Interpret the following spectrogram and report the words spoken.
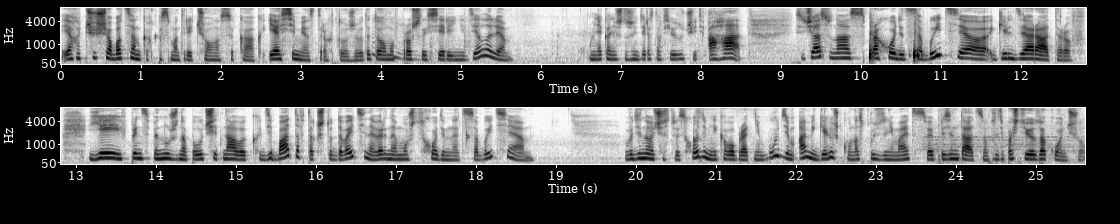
Я хочу еще об оценках посмотреть, что у нас и как. И о семестрах тоже. Вот этого мы в прошлой серии не делали. Мне, конечно же, интересно все изучить. Ага, Сейчас у нас проходит событие гильдии ораторов. Ей, в принципе, нужно получить навык дебатов, так что давайте, наверное, может, сходим на это событие в одиночестве сходим, никого брать не будем, а Мигелюшка у нас пусть занимается своей презентацией. Он, кстати, почти ее закончил.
